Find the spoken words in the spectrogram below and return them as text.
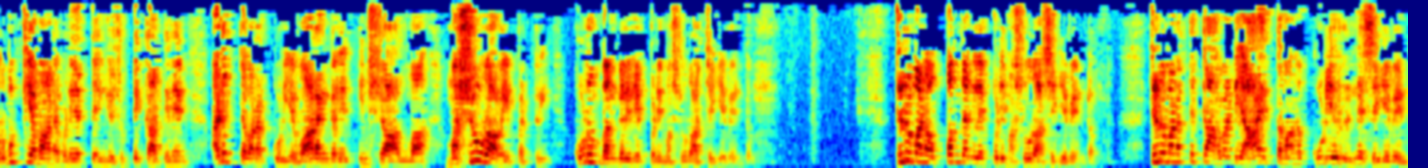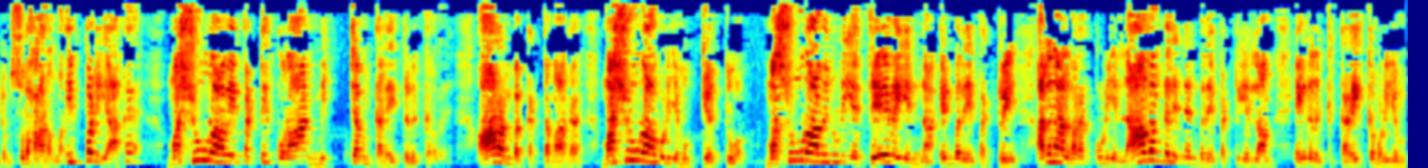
ஒரு முக்கியமான விடயத்தை இங்கு சுட்டிக்காட்டினேன். அடுத்து வரக்கூடிய வாரங்களில் இன்ஷா அல்லாஹ் மஷூராவை பற்றி. குடும்பங்களில் எப்படி மசூரா செய்ய வேண்டும்? திருமண ஒப்பந்தங்கள் எப்படி மசூரா செய்ய வேண்டும்? திருமணத்துக்காக வேண்டிய ஆயத்தமாக கூடியவர்கள் என்ன செய்ய வேண்டும்? சுபஹானல்லாஹ் இப்படியாக மஷூராவை பற்றி குரான் மிச்சம் கதைத்திருக்கிறது. ஆரம்ப கட்டமாக மஷூராவுடைய முக்கியத்துவம். மசூராவினுடைய தேவை என்ன என்பதை பற்றி அதனால் வரக்கூடிய லாபங்கள் என்ன என்பதை பற்றி எல்லாம் எங்களுக்கு கலைக்க முடியும்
